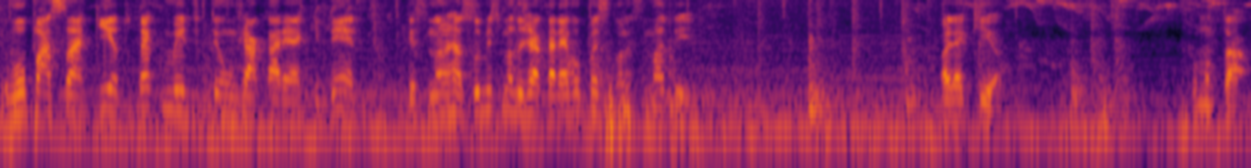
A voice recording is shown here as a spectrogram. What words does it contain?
Eu vou passar aqui, eu tô até com medo de ter um jacaré aqui dentro, porque senão eu já subo em cima do jacaré e vou escola em cima dele. Olha aqui, ó. Como tá.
